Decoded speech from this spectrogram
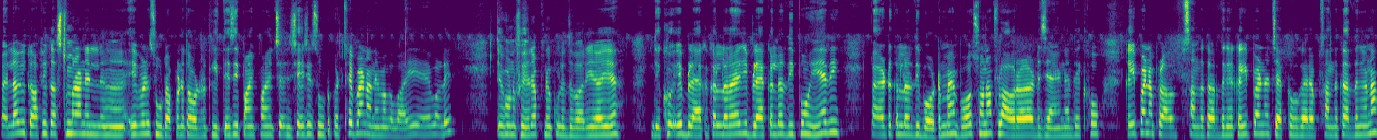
ਪਹਿਲਾਂ ਵੀ ਕਾਫੀ ਕਸਟਮਰਾਂ ਨੇ ਲ- ਇਹ ਵਾਲੇ ਸੂਟ ਆਪਣੇ ਤੋਂ ਆਰਡਰ ਕੀਤੇ ਸੀ, ਪੰਜ ਪੰਜ, ਛੇ ਛੇ ਸੂਟ ਇਕੱਠੇ ਭੈਣਾਂ ਨੇ ਮੰਗਵਾਏ ਆ ਇਹ ਵਾਲੇ। ਤੇ ਹੁਣ ਫੇਰ ਆਪਣੇ ਕੋਲੇ ਦੁਬਾਰੇ ਆਏ ਆ। ਦੇਖੋ, ਇਹ ਬਲੈਕ ਕਲਰ ਹੈ ਜੀ ਬਲੈਕ ਕਲਰ ਦੀ ਭੋਏ ਹੈ ਇਹਦੀ ਪੈਰਟ ਕਲਰ ਦੀ ਬਾਟਮ ਹੈ ਬਹੁਤ ਸੋਹਣਾ ਫਲਾਵਰ ਵਾਲਾ ਡਿਜ਼ਾਈਨ ਹੈ ਦੇਖੋ। ਕਈ ਭੈਣਾਂ ਫਲਾਵਰ ਪਸੰਦ ਕਰਦੀਆਂ, ਕਈ ਭੈਣਾਂ ਚੈੱਕ ਵਗੈਰਾ ਪਸੰਦ ਕਰਦੀਆਂ ਨਾ,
